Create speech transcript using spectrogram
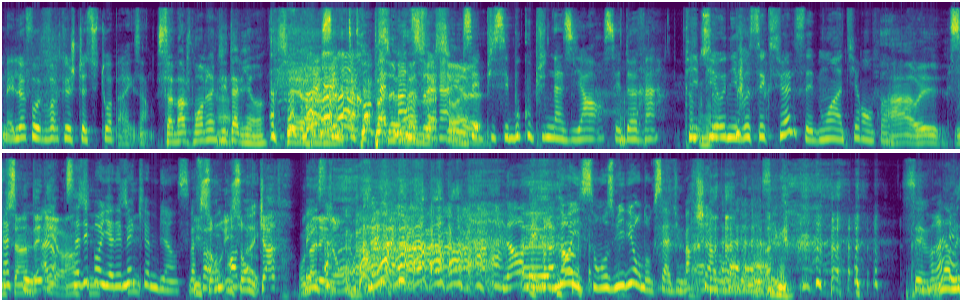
Mais là, il faut voir que je te tutoie, par exemple. Ça marche moins bien que l'italien. hein. C'est euh, C'est complètement différent. ouais. Puis c'est beaucoup plus nasillard, c'est devant. Puis, puis au niveau sexuel, c'est moins attirant. Quoi. Ah oui, c'est se un peut. délire. Alors, hein, ça dépend, il y a des mecs qui aiment bien. Ils sont, ils sont quatre, on mais a les noms. Non, Mais mais vraiment, ils sont 11 millions, donc ça a dû marcher à un moment donné. c'est vrai. Non, mais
